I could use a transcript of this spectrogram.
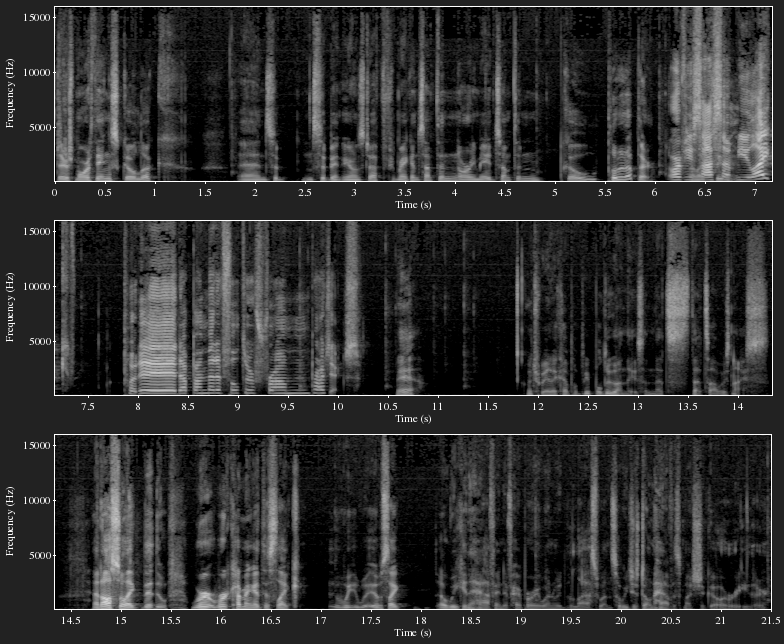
There's more things. Go look and sub- submit your own stuff. If you're making something or you made something, go put it up there. or if you I like saw it. something you like, put it up on Metafilter from projects. Yeah. Which we had a couple people do on these, and that's that's always nice. And also, like, th- we're we're coming at this like we, it was like a week and a half into February when we did the last one, so we just don't have as much to go over either.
